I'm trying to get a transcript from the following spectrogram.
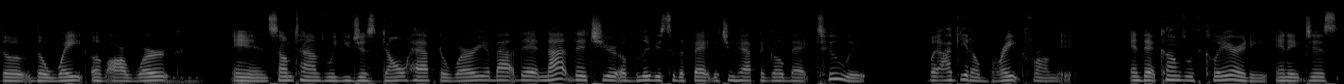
the the weight of our work. And sometimes when you just don't have to worry about that, not that you're oblivious to the fact that you have to go back to it, but I get a break from it. And that comes with clarity. And it just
